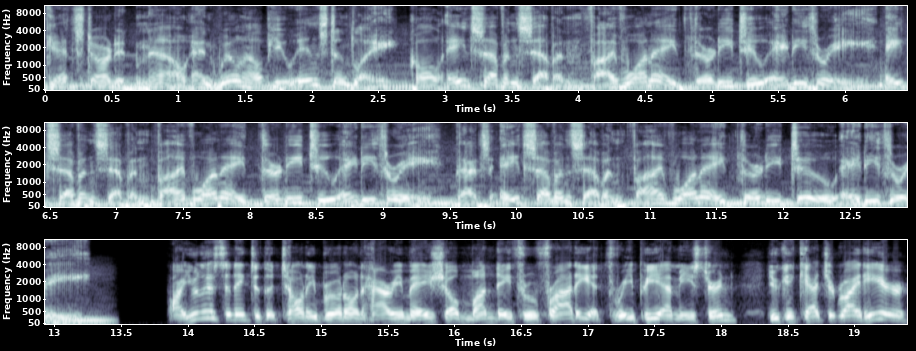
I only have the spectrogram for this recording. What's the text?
Get started now and we'll help you instantly. Call 877 518 3283. 877 518 3283. That's 877 518 3283. Are you listening to the Tony Bruno and Harry May show Monday through Friday at 3 p.m. Eastern? You can catch it right here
